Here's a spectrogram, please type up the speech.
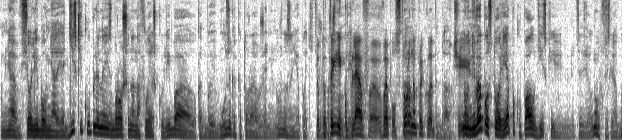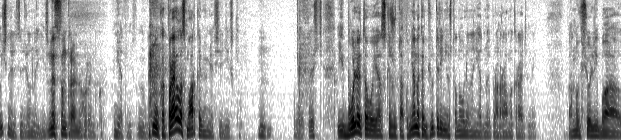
У меня все, либо у меня я диски куплены и сброшены на флешку, либо как бы музыка, которая уже не нужно за нее платить. Тобто уже ти її прошло время. купляв е, в Apple Store, наприклад, Да. чи Ну, не в Apple Store, я покупал диски лицензионные, ну, в смысле, обычные лицензионные диски. не з центрального ринку. Нет, ну, ну, как правило, с марками у меня все диски. Вот, то есть, и более того, я скажу так, у меня на компьютере не установлено ни одной программы краденой. Оно все либо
